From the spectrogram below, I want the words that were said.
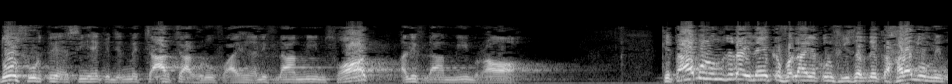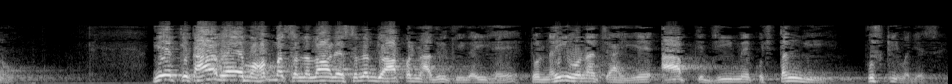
दो सूरतें ऐसी हैं कि जिनमें चार चार हरूफ आए हैं, अलिफ लामीम सौद अलिफ लामीम रा। किताबुल उनजरा इले फला यकुल फ़ीसद का हरज उमिन हो। ये किताब है मोहम्मद सल्लल्लाहु अलैहि वसल्लम जो आप पर नाजिल की गई है। तो नहीं होना चाहिए आपके जी में कुछ तंगी उसकी वजह से।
